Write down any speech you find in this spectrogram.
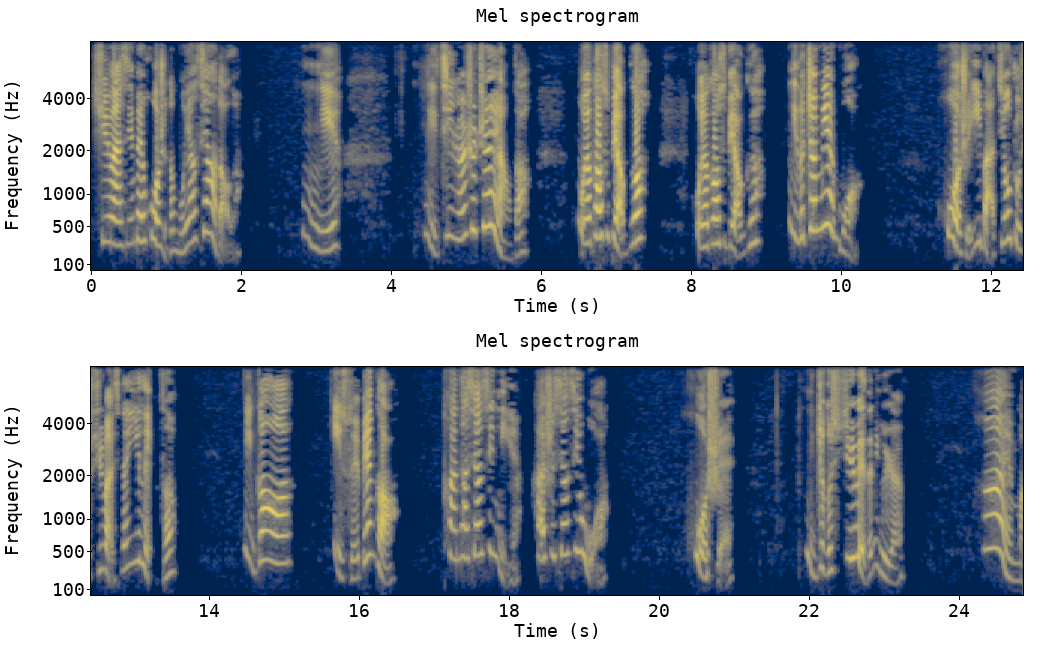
徐婉欣被祸水的模样吓到了。你，你竟然是这样的！我要告诉表哥，我要告诉表哥你的真面目！祸水一把揪住徐婉欣的衣领子：“你告啊，你随便告，看他相信你还是相信我。”祸水，你这个虚伪的女人！哎妈，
